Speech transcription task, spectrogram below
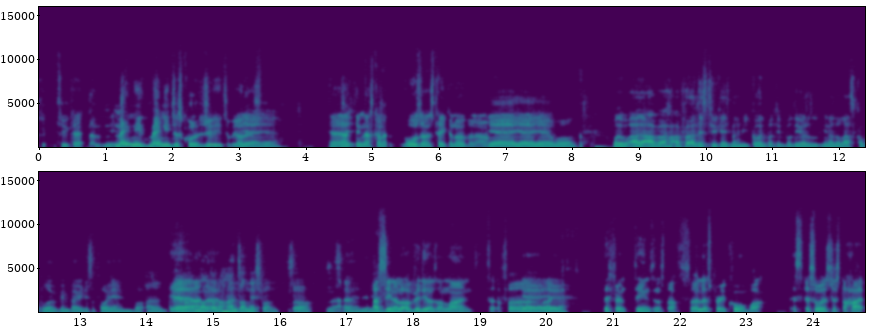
think two K. Mainly, mainly just Call of Duty, to be honest. yeah, Yeah, Is I think that's kind of Warzone's taken over now. yeah, yeah, yeah. Well, well, I, I've I've heard this 2K is meant to be good, but the, but the you know the last couple have been very disappointing. But Yeah, I've not, got my hands on this one. So No, So, yeah. I've seen a lot of videos online for yeah, like, yeah, different themes and stuff. So it looks pretty cool, but it's it's always just the hype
